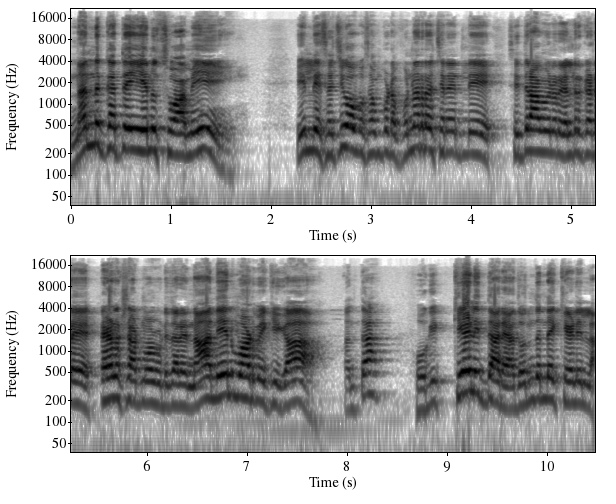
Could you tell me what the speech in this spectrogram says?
ನನ್ನ ಕತೆ ಏನು ಸ್ವಾಮಿ? ಇಲ್ಲಿ ಸಚಿವ ಸಂಪುಟ ಪುನರ್ರಚನೆಯಲ್ಲಿ ಸಿದ್ದರಾಮಯ್ಯವರು ಎಲ್ಲರ ಕಡೆ ಹೇಳಕ್ಕೆ ಸ್ಟಾರ್ಟ್ ಮಾಡಿಬಿಟ್ಟಿದ್ದಾರೆ. ನಾನೇನು ಮಾಡಬೇಕೀಗ? ಅಂತ ಹೋಗಿ ಕೇಳಿದ್ದಾರೆ. ಅದೊಂದನ್ನೇ ಕೇಳಿಲ್ಲ.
